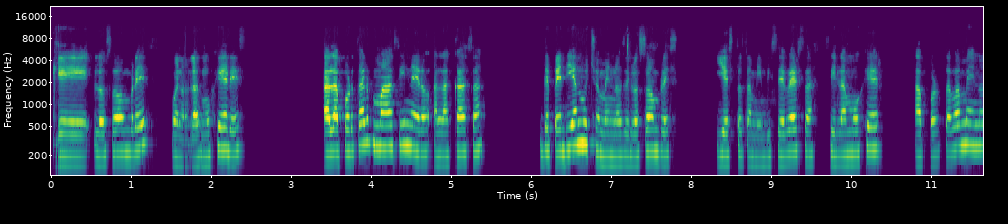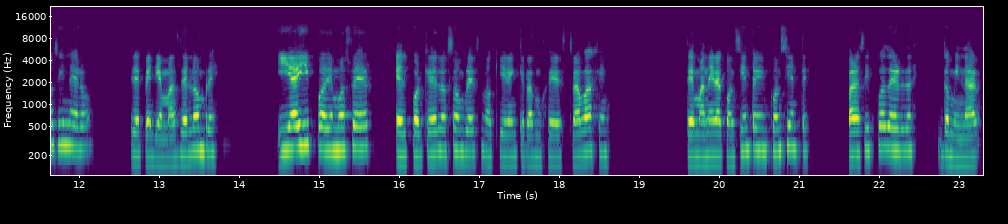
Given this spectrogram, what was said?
que los hombres, bueno, las mujeres, al aportar más dinero a la casa, dependían mucho menos de los hombres. Y esto también viceversa. Si la mujer aportaba menos dinero, dependía más del hombre. Y ahí podemos ver el por qué los hombres no quieren que las mujeres trabajen de manera consciente o inconsciente para así poder dominar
